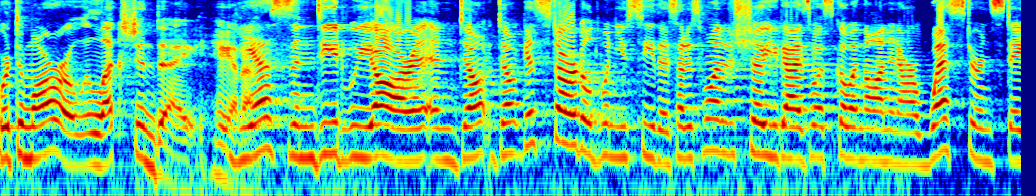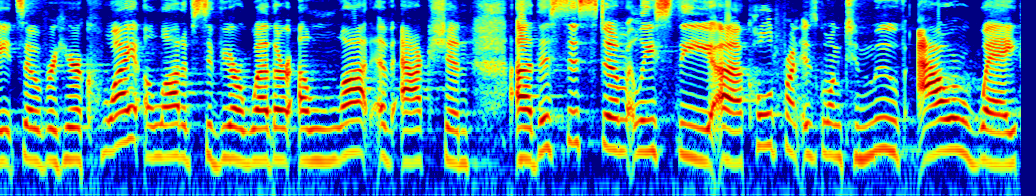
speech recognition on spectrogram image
for tomorrow, Election Day, Hannah. Yes, indeed we are. And don't don't get startled when you see this. I just wanted to show you guys what's going on in our western states over here. Quite a lot of severe weather, a lot of action. Uh, this system, at least the uh, cold front, is going to move our way,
